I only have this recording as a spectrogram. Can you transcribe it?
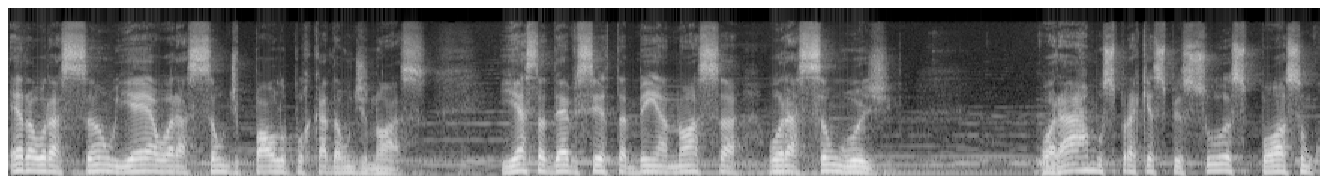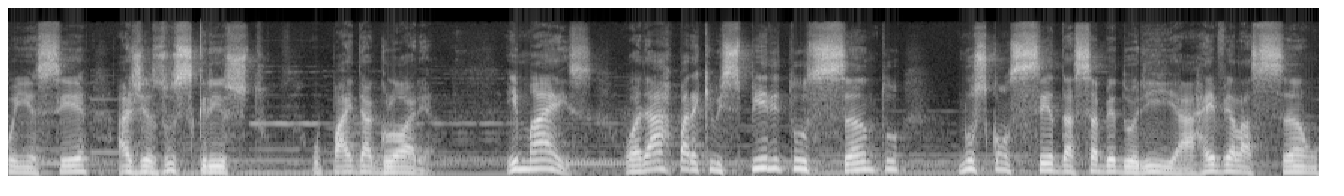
era a oração e é a oração de Paulo por cada um de nós. E essa deve ser também a nossa oração hoje orarmos para que as pessoas possam conhecer a Jesus Cristo, o Pai da Glória. E mais, orar para que o Espírito Santo nos conceda a sabedoria, a revelação,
